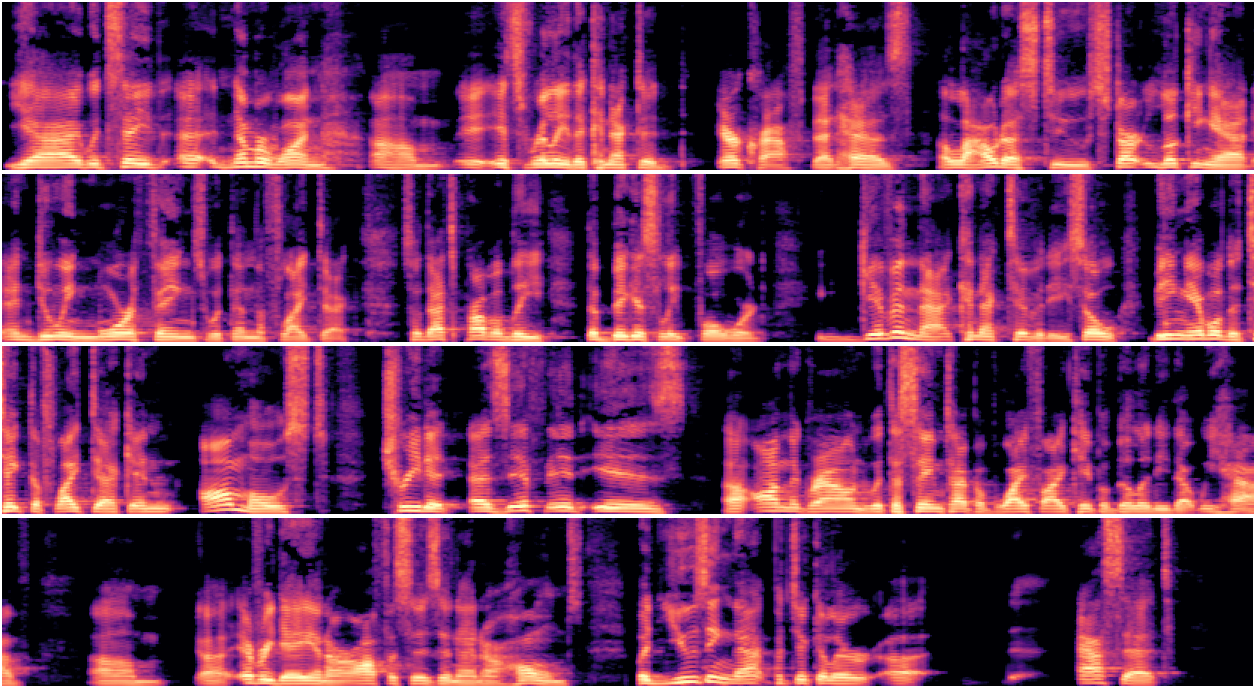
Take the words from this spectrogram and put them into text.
Yeah, I would say uh, number one, um, it's really the connected aircraft that has allowed us to start looking at and doing more things within the flight deck. So that's probably the biggest leap forward. Given that connectivity, so being able to take the flight deck and almost treat it as if it is uh, on the ground with the same type of Wi-Fi capability that we have um, uh, every day in our offices and in our homes. But using that particular uh, asset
